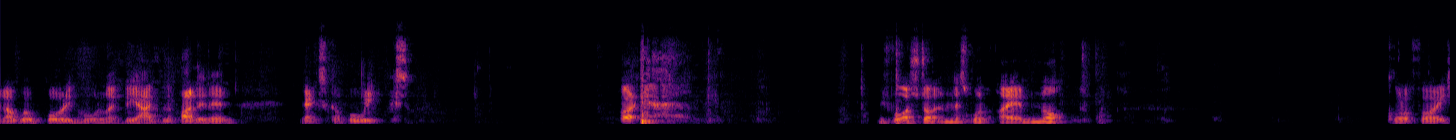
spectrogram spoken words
And I will probably more likely add the padding in next couple of weeks. Right. Before I start in this one, I am not qualified.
